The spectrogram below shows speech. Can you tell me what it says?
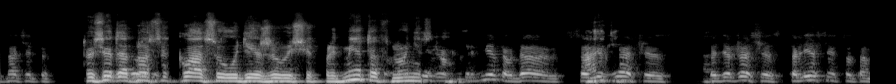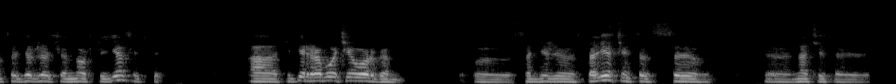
значит... То есть это относится к классу удерживающих предметов, но не столы. Предметов, да, содержащие, содержащие столешницу, там содержащие ножки, ящички. А теперь рабочий орган, э, столешница с, э, значит, э,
